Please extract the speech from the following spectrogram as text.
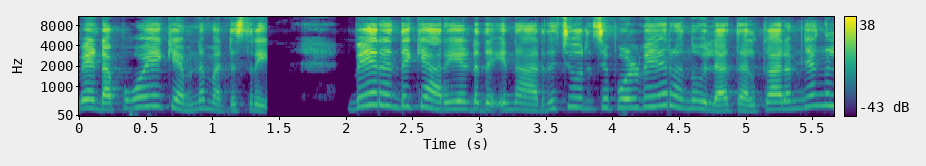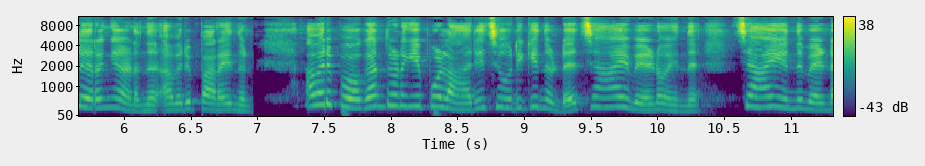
വേണ്ട പോയേക്കാമെന്ന് മറ്റു സ്ത്രീ വേറെന്തൊക്കെ അറിയേണ്ടത് എന്ന് ആരതി ചോദിച്ചപ്പോൾ വേറൊന്നുമില്ല. തൽക്കാലം ഞങ്ങൾ ഇറങ്ങുകയാണെന്ന് അവർ പറയുന്നുണ്ട്. അവർ പോകാൻ തുടങ്ങിയപ്പോൾ ആര്യ ചോദിക്കുന്നുണ്ട് ചായ വേണോ എന്ന്? ചായ ഒന്നും വേണ്ട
